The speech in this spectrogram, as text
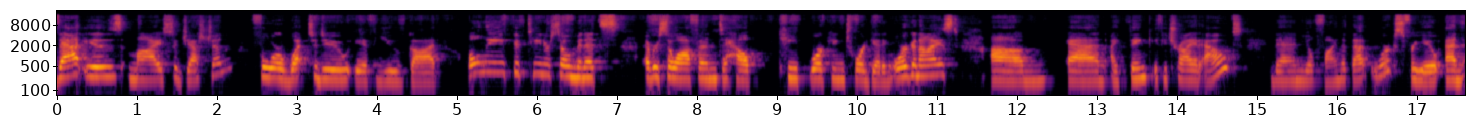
that is my suggestion for what to do if you've got only 15 or so minutes every so often to help keep working toward getting organized. Um, and I think if you try it out, then you'll find that that works for you. And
